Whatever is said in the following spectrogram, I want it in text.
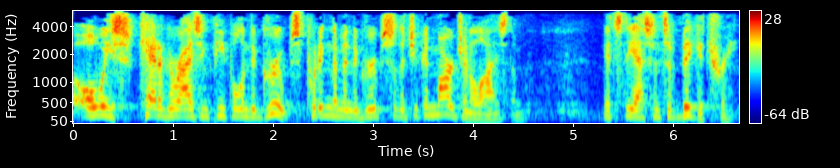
always categorizing people into groups, putting them into groups so that you can marginalize them. It's the essence of bigotry.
